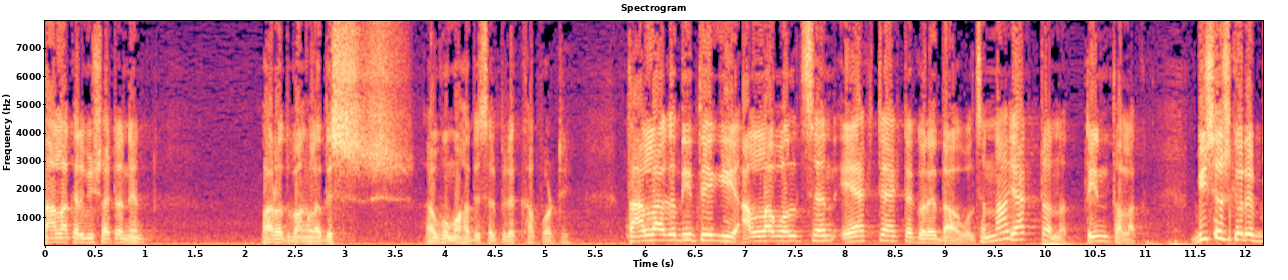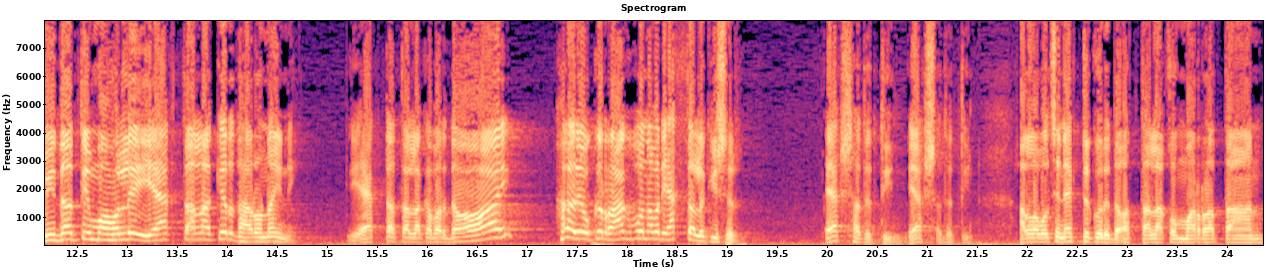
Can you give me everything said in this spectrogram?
তালাকের বিষয়টা নেন। ভারত, বাংলাদেশ উপমহাদেশের প্রেক্ষাপটে। তালাক দিতে গিয়ে আল্লাহ বলছেন, একটা একটা করে দাও। বলছেন, না, একটা না, তিন তালাক। বিশেষ করে বিদাতি মহলে এক তালাকের ধারণাই নেই। একটা তালাক আবার দেওয়াই, আরে ওকে রাখব না, আবার এক তালাক কিসের? একসাথে তিন একসাথে তিন। আল্লাহ বলছেন, একটা করে দাও। তালাক ও মার্রাতান।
